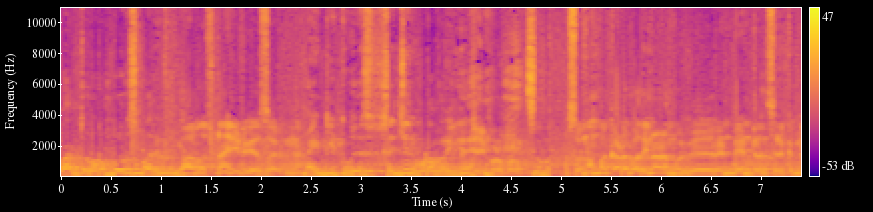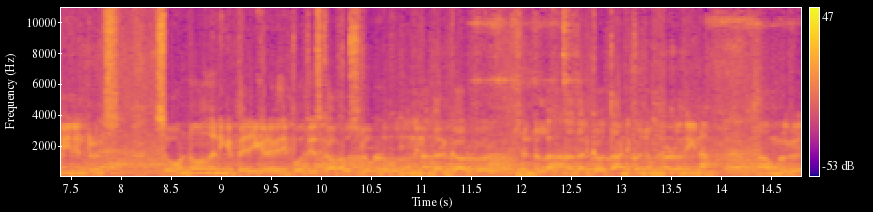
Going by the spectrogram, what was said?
கோயம்புத்தூர்ல ரொம்ப வருஷமா இருக்கீங்க ஆல்மோஸ்ட் நைன்டி டூ இயர்ஸாக இருக்குங்க. நைன்டி டூ இயர்ஸ் செஞ்சுரி போட போறீங்க. போட போகிறோம் ஸோ நம்ம கடை பார்த்தீங்கன்னா நமக்கு ரெண்டு என்ட்ரன்ஸ் இருக்குது மெயின் என்ட்ரன்ஸ் ஸோ ஒன்று வந்து நீங்கள் பெரிய கடை வீதி போத்தீஸ்க்கு ஆப்போசிட்டில் உள்ள போது வந்தீங்கன்னா தர்கா இருக்கும் சென்டரில் அந்த தர்காவை தாண்டி கொஞ்சம் முன்னாடி வந்தீங்கன்னா உங்களுக்கு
